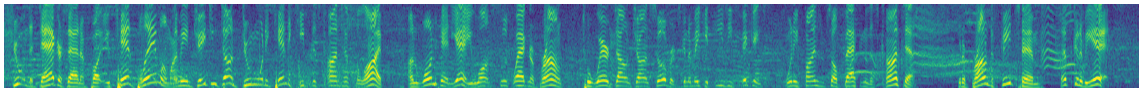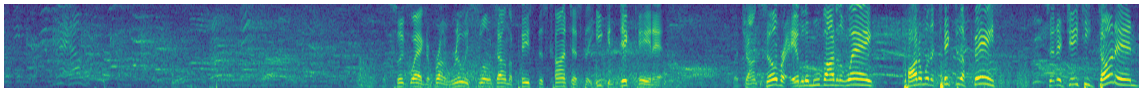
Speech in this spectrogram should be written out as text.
shooting the daggers at him, but you can't blame him. I mean, JT Dunn doing what he can to keep this contest alive. On one hand, yeah, you want Slyck Wagner Brown to wear down John Silver. It's going to make it easy pickings when he finds himself back into this contest. But if Brown defeats him, that's going to be it. But Slyck Wagner Brown really slowing down the pace of this contest so that he can dictate it. But John Silver able to move out of the way. Caught him with a kick to the face. Sent a JT Dunn in.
